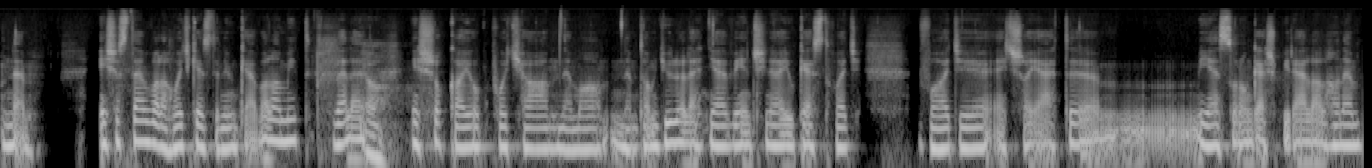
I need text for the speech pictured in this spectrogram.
Nem. És aztán valahogy kezdenünk kell valamit vele, ja. és sokkal jobb, hogyha nem a, nem tudom, gyűlölet nyelvén csináljuk ezt, vagy, vagy egy saját ilyen szorongáspirállal, hanem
